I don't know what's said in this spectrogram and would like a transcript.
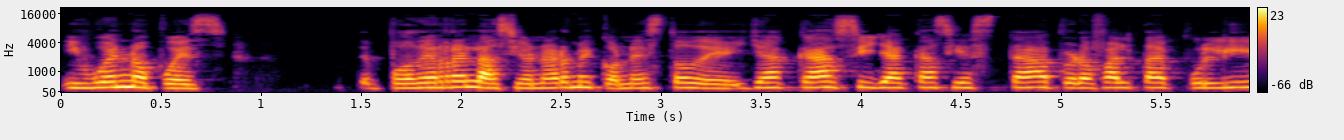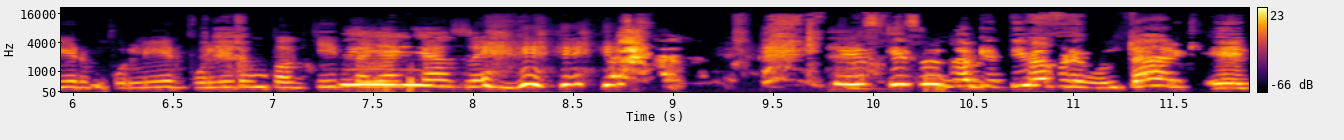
y bueno, pues poder relacionarme con esto de ya casi, ya casi está, pero falta pulir, pulir, pulir un poquito, ya casi. Es que eso es lo que te iba a preguntar. Eh,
